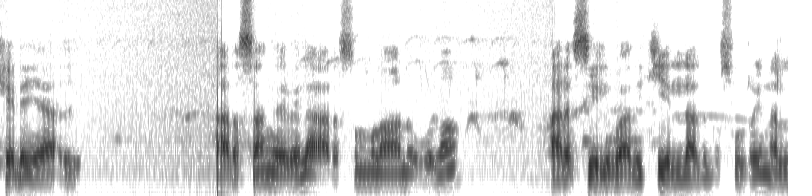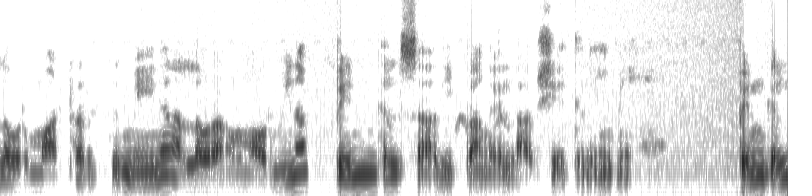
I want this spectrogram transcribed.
கிடையாது. அரசாங்க வேலை அரசு மூலம் அனுகூலம் அரசியல்வாதிக்கு எல்லாத்துக்கும் சொல்கிறேன் நல்ல ஒரு மாற்றம் இருக்குது மெயினாக நல்ல ஒரு அனுகூலமாக ஒரு மெயினாக பெண்கள் சாதிப்பாங்க எல்லா விஷயத்துலையுமே. பெண்கள்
